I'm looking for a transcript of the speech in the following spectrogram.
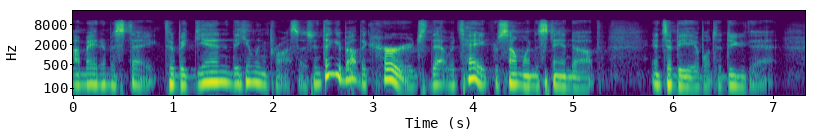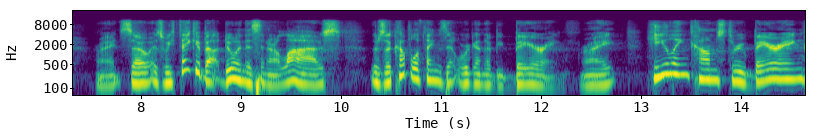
I made a mistake. To begin the healing process. And think about the courage that would take for someone to stand up and to be able to do that right? So as we think about doing this in our lives, there's a couple of things that we're going to be bearing, right? Healing comes through bearing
